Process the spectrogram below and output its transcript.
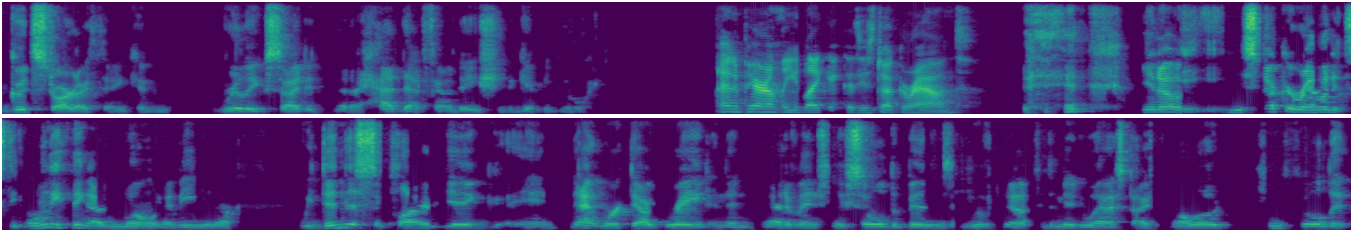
a good start, I think, and really excited that I had that foundation to get me going. And apparently, you like it because you stuck around. you know, you stuck around. It's the only thing I've known. I mean, you know, we did this supplier gig and that worked out great. And then dad eventually sold the business and moved it out to the Midwest. I followed he sold it,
